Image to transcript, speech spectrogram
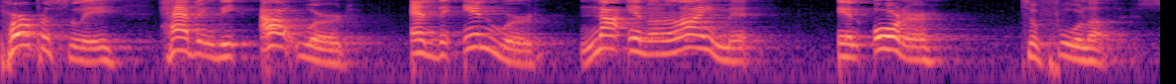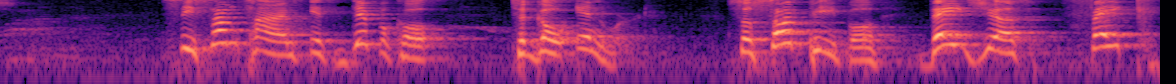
Purposely having the outward and the inward not in alignment in order to fool others. See, sometimes it's difficult to go inward. So some people, they just fake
